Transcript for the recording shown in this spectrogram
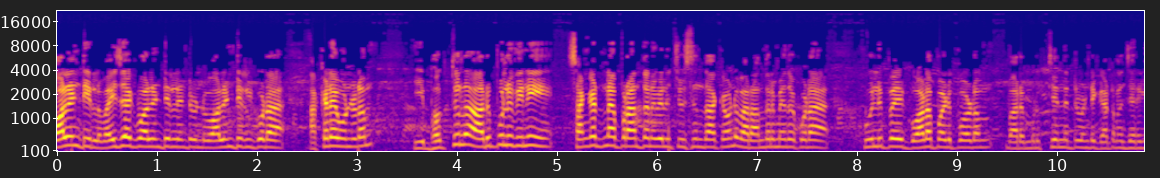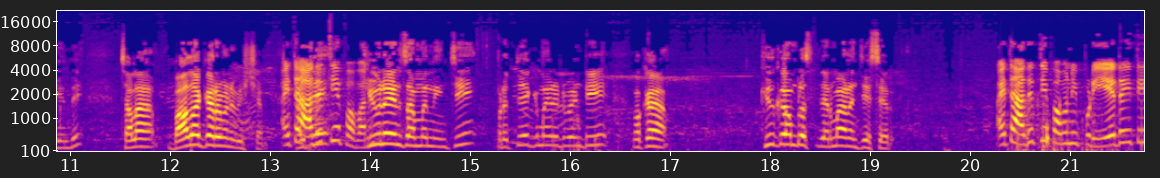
వాలంటీర్లు వైజాగ్ వాలంటీర్లు అనేటువంటి వాలంటీర్లు కూడా అక్కడే ఉండడం ఈ భక్తుల అరుపులు విని సంఘటనా ప్రాంతాన్ని వెళ్ళి చూసిన దాకా ఉండి వారందరి మీద కూడా కూలిపోయి గోడ పడిపోవడం వారు మృతి చెందినటువంటి ఘటన జరిగింది. చాలా బాధాకరమైన విషయం. అయితే ఆదిత్య పవన్ క్యూ లైన్ సంబంధించి ప్రత్యేకమైనటువంటి ఒక క్యూ కాంప్లెక్స్ నిర్మాణం చేశారు. అయితే ఆదిత్య పవన్ ఇప్పుడు ఏదైతే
